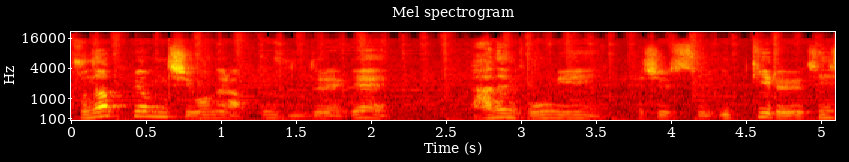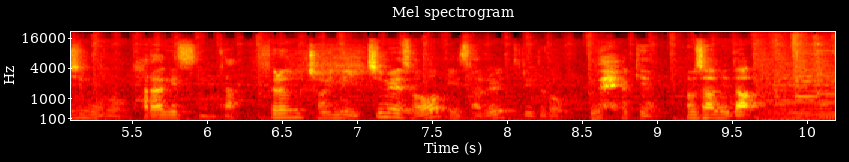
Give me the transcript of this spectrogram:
군악병 지원을 앞둔 분들에게 많은 도움이 되실 수 있기를 진심으로 바라겠습니다. 그럼 저희는 이쯤에서 인사를 드리도록 네. 할게요. 감사합니다.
